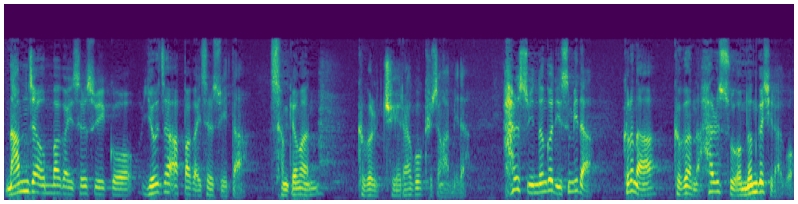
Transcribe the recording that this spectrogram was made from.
남자 엄마가 있을 수 있고 여자 아빠가 있을 수 있다. 성경은 그걸 죄라고 규정합니다. 할 수 있는 것 있습니다. 그러나 그건 할 수 없는 것이라고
